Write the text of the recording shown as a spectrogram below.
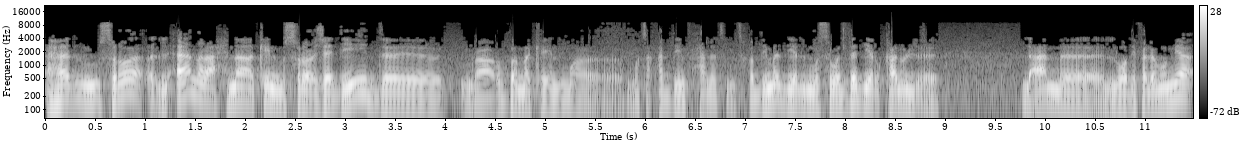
هذا المشروع الآن راه حنا كاين مشروع جديد آه، راه ربما كاين متقدم في حالات متقدمة ديال المسودة ديال القانون العام آه، للوظيفة العمومية.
